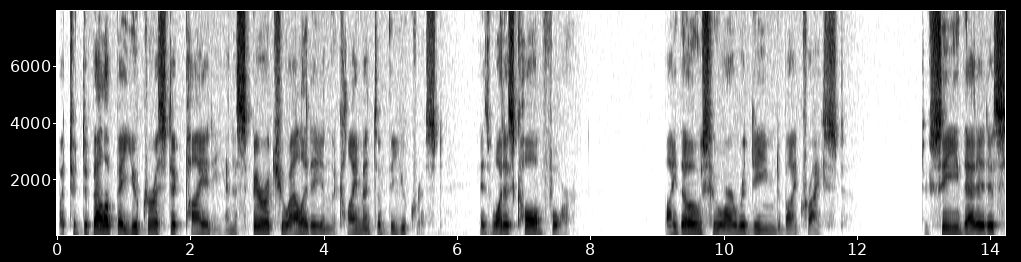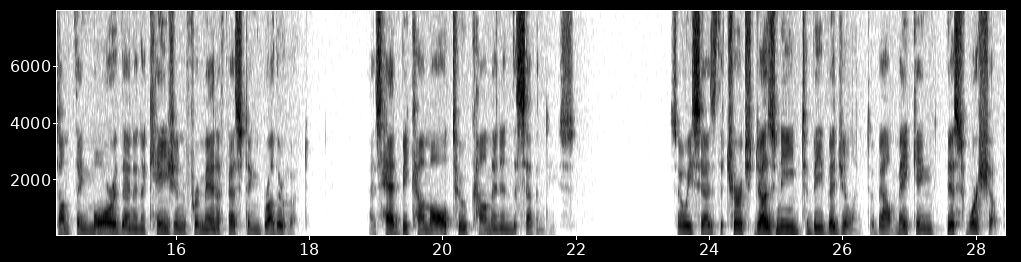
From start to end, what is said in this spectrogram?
But to develop a Eucharistic piety and a spirituality in the climate of the Eucharist is what is called for by those who are redeemed by Christ to see that it is something more than an occasion for manifesting brotherhood, as had become all too common in the 70s. So he says the church does need to be vigilant about making this worship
